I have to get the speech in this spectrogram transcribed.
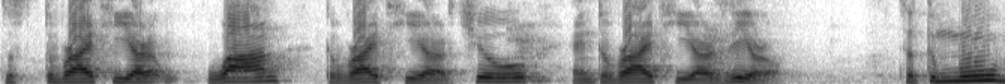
to, to write here 1 to write here 2 and to write here 0 so to move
